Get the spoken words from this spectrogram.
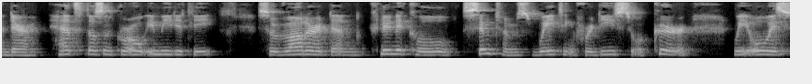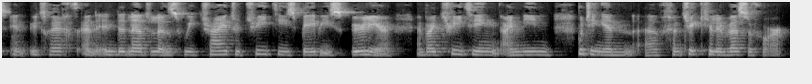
and their head doesn't grow immediately. So rather than clinical symptoms waiting for these to occur, we always in Utrecht and in the Netherlands, we try to treat these babies earlier. And by treating, I mean putting in a ventricular reservoir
